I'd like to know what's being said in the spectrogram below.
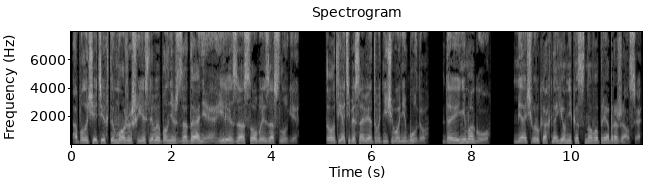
а получить их ты можешь, если выполнишь задание или за особые заслуги. Тут я тебе советовать ничего не буду. Да и не могу. Мяч в руках наемника снова преображался.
